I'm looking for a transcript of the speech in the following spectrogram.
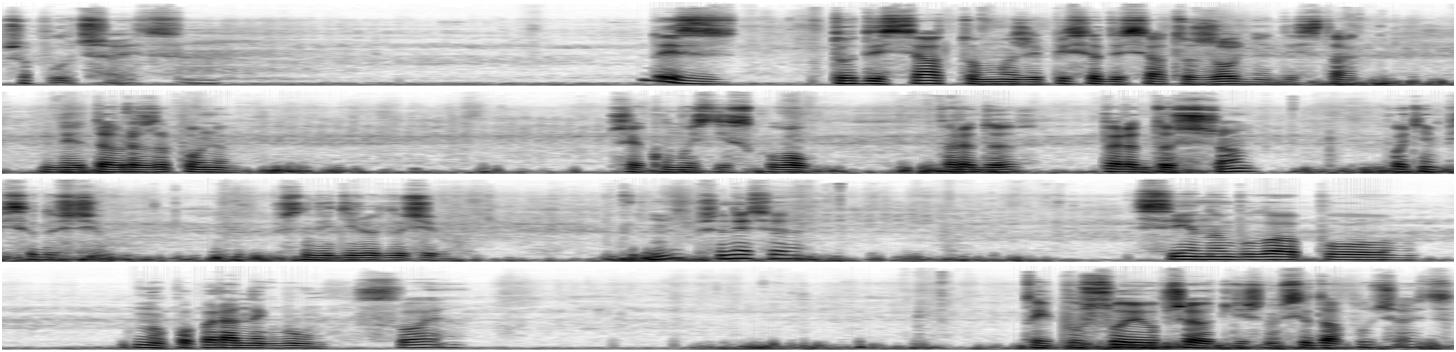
Що виходить? Десь до 10, може після 10 жовтня, десь так. Не добре запомнив. Що я комусь дискував перед, перед дощом, потім після дощів. Після неділю дощів. Ну, пшениця сіяна була по. Ну, попередник був соя. Та й по сої взагалі отлично, завжди виходить.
